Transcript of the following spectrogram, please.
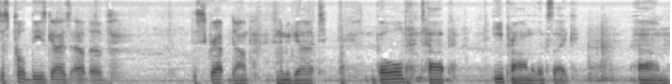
just pulled these guys out of the scrap dump. And then we got gold top EPROM, it looks like. Um,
